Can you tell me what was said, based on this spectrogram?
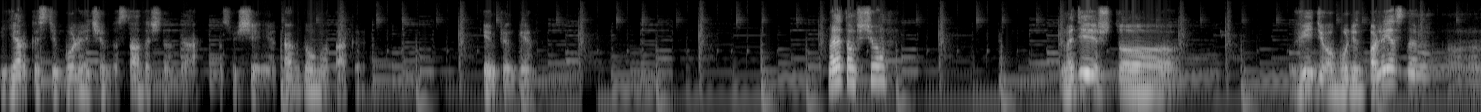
Яркости более чем достаточно для освещения как дома, так и кемпинге. На этом все. Надеюсь, что видео будет полезным э,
